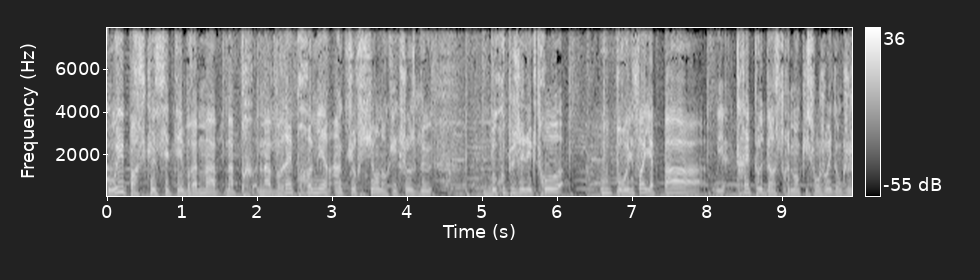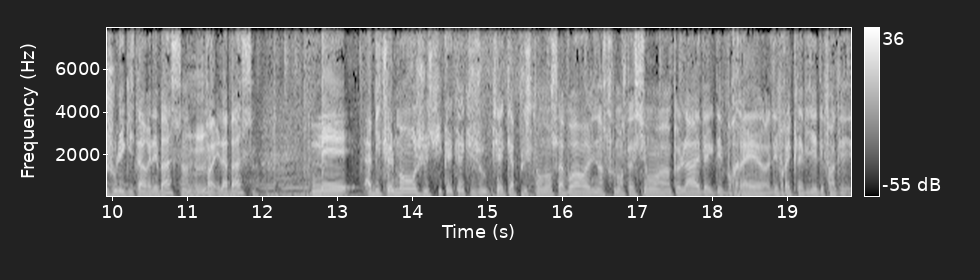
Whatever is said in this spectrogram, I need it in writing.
Oui, parce que c'était vraiment ma, ma, vraie première incursion dans quelque chose de beaucoup plus électro. Où pour une fois, il n'y a pas, il y a très peu d'instruments qui sont joués. Donc je joue les guitares et les basses, hein, Mhm. enfin et la basse. Mais habituellement, je suis quelqu'un qui joue, qui a, qui a plus tendance à avoir une instrumentation un peu live avec des vrais, euh, des vrais claviers, des, enfin des,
